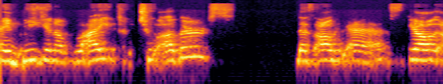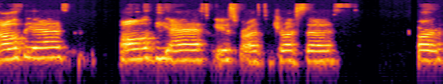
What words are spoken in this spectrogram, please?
a beacon of light to others. That's all He asks. Y'all, all He asks, all He asks is for us to trust us, or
